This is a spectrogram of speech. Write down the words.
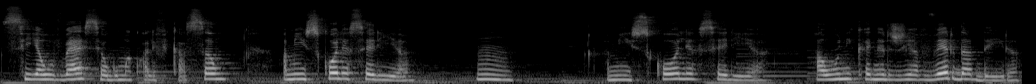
se houvesse alguma qualificação, a minha escolha seria: Hum, a minha escolha seria a única energia verdadeira.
